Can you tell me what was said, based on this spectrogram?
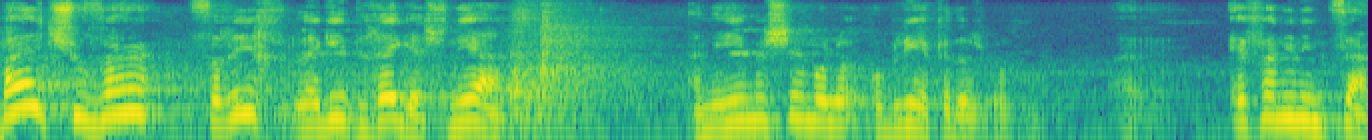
בעל תשובה צריך להגיד, רגע, שנייה, אני עם השם או, לא, או בלי הקדוש ברוך הוא? איפה אני נמצא?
